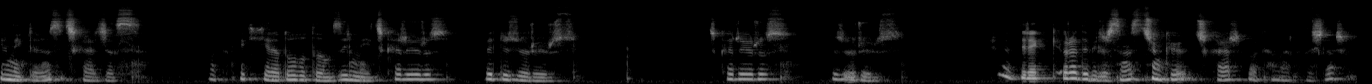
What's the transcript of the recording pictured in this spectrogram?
ilmeklerimizi çıkaracağız. Bakın iki kere doladığımız ilmeği çıkarıyoruz ve düz örüyoruz. Çıkarıyoruz, düz örüyoruz. Şöyle direkt örebilirsiniz çünkü çıkar. Bakın arkadaşlar.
